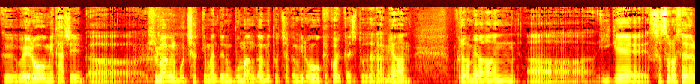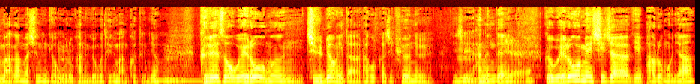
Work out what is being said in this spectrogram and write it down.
그 외로움이 다시 어 희망을 못 찾게 만드는 무망감에 도착하면 이렇게 거기까지 도달하면 음. 그러면 어 이게 스스로 생을 마감하시는 경우로 음. 가는 경우가 되게 많거든요. 음. 그래서 외로움은 질병이다라고까지 표현을 이제 음. 하는데 예. 그 외로움의 시작이 바로 뭐냐?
